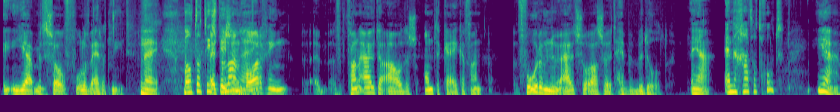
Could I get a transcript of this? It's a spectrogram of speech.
Eh, ja, maar zo voelen wij dat niet. Nee, want dat is het belangrijk. Het is een borging eh, vanuit de ouders om te kijken van... voeren we nu uit zoals we het hebben bedoeld? Ja, en dan gaat dat goed? Ja.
